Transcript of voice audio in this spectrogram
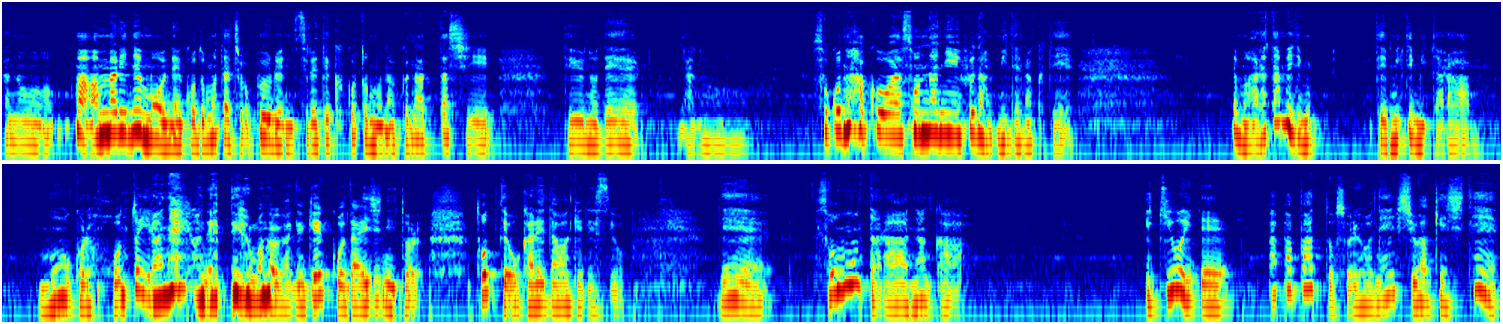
あのまああんまりねもうね子供たちをプールに連れてくこともなくなったしっていうのであのそこの箱はそんなに普段見てなくてでも改めてて見てみたらもうこれ本当いらないよねっていうものがね 結構大事に取取っておかれたわけですよ。でそう思ったらなんか勢いでパパパッとそれをね仕分けして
